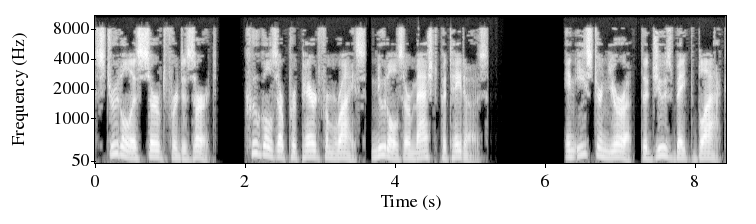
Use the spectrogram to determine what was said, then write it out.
Strudel is served for dessert. Kugels are prepared from rice, noodles or mashed potatoes. In Eastern Europe, the Jews baked black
